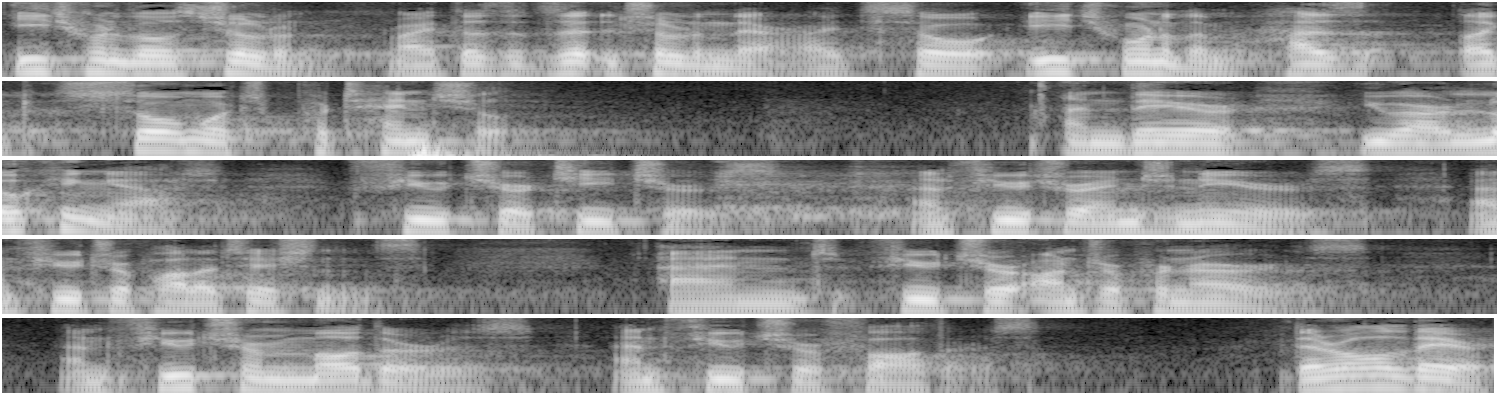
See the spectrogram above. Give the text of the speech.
each one of those children, right? There's little children there, right? So each one of them has like so much potential. And there you are looking at future teachers and future engineers and future politicians and future entrepreneurs and future mothers and future fathers. They're all there.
